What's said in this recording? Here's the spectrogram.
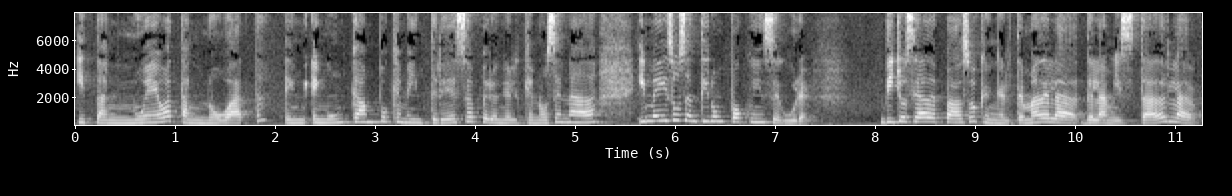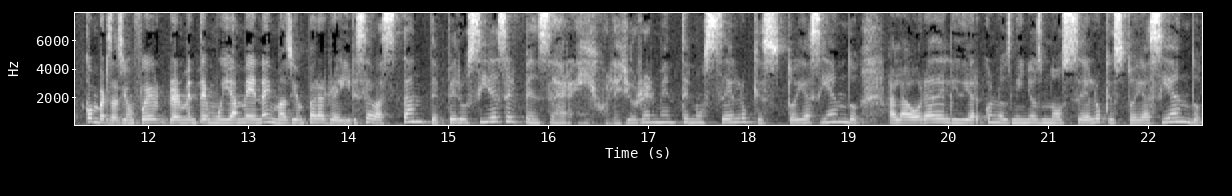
y tan nueva, tan novata en, en, un campo que me interesa pero en el que no sé nada y me hizo sentir un poco insegura. Dicho sea de paso que en el tema de la, de la amistad la conversación fue realmente muy amena y más bien para reírse bastante, pero sí es el pensar, híjole, yo realmente no sé lo que estoy haciendo, a la hora de lidiar con los niños no sé lo que estoy haciendo,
